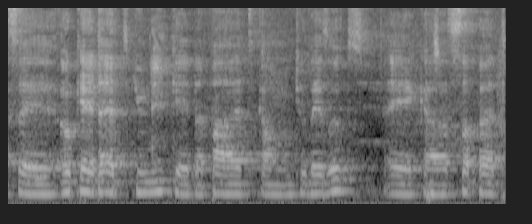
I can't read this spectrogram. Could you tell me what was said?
c'est ok d'être unique et de ne pas être comme tous les autres. Et que ça peut être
